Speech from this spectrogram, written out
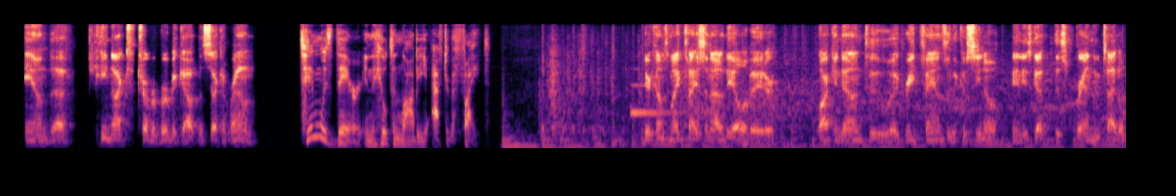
And uh, he knocked Trevor Berbick out in the second round. Tim was there in the Hilton lobby after the fight. Here comes Mike Tyson out of the elevator walking down to uh, greet fans in the casino, and he's got this brand new title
